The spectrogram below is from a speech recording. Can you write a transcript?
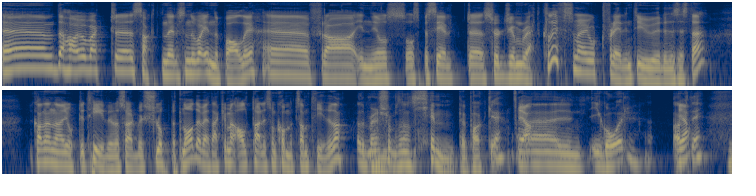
Eh, Det har jo vært eh, sagt en del, som du var inne på, Ali, eh, fra Ineos og spesielt sir Jim Ratcliffe, som har gjort flere intervjuer i det siste. Kan hende har gjort det tidligere, og så har det blitt sluppet nå. det vet jeg ikke, Men alt har liksom kommet samtidig. da. Det ble sluppet en sånn kjempepakke Ja. uh, i går. Aktig.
